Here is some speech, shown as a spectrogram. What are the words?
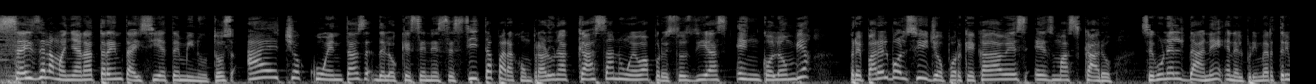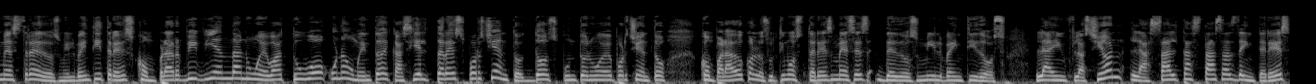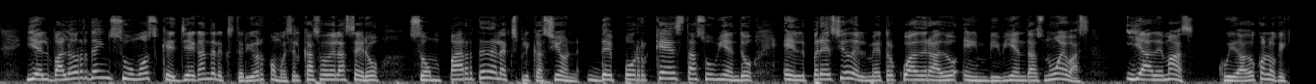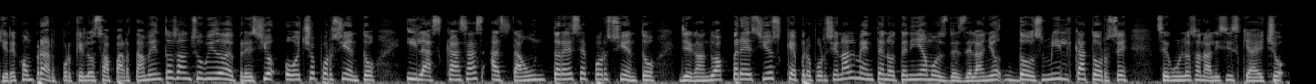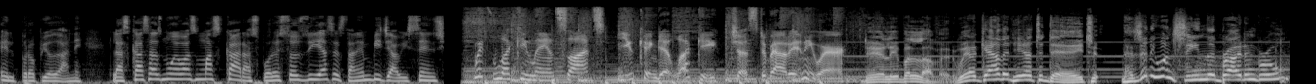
6 de la mañana, 37 minutos. Ha hecho cuentas de lo que se necesita para comprar una casa nueva por estos días en Colombia. Prepara el bolsillo porque cada vez es más caro. Según el DANE, en el primer trimestre de 2023, comprar vivienda nueva tuvo un aumento de casi el 3%, 2.9%, comparado con los últimos tres meses de 2022. La inflación, las altas tasas de interés y el valor de insumos que llegan del exterior, como es el caso del acero, son parte de la explicación de por qué está subiendo el precio del metro cuadrado en viviendas nuevas. Y además, cuidado con lo que quiere comprar, porque los apartamentos han subido de precio 8% y las casas hasta un 13%, llegando a precios que proporcionalmente no teníamos desde el año 2014, según los análisis que ha hecho el propio DANE. Las casas nuevas más caras por estos días están en Villavicencio. With lucky landslots, you can get lucky just about anywhere. Dearly beloved, we are gathered here today to. Has anyone seen the bride and groom?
